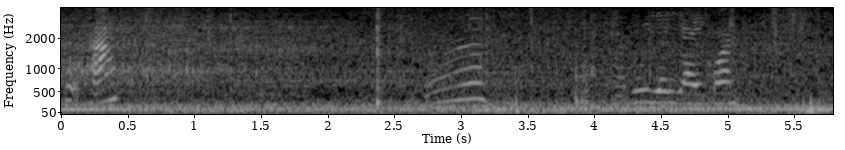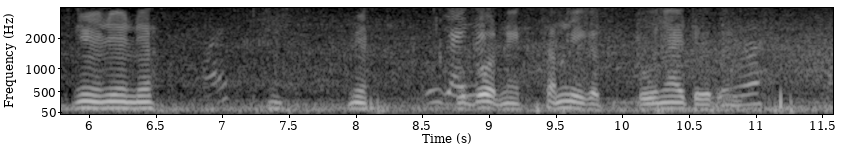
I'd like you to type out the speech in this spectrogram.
พวกถังเออมาดูใหญ่ๆก่อน นี่นี่นี่ไปนี่ดูใหญ่ทุกไหมรถนี่ทำนี่กับตัวใหญ่เติบเอเลยอไป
